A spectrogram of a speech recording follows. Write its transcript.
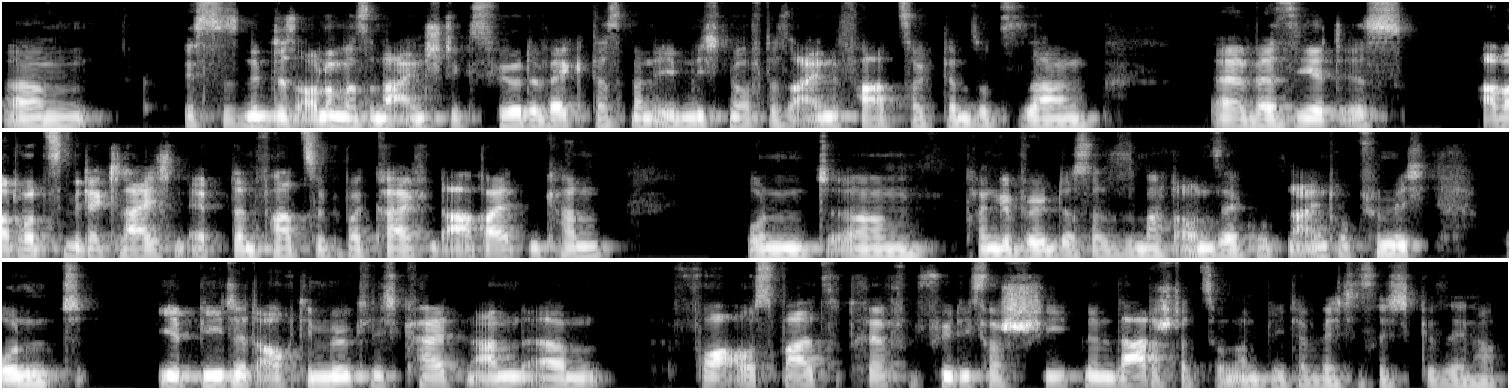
Ähm, ist es, nimmt es auch nochmal so eine Einstiegshürde weg, dass man eben nicht nur auf das eine Fahrzeug dann sozusagen äh, versiert ist, aber trotzdem mit der gleichen App dann fahrzeugübergreifend arbeiten kann und ähm, dran gewöhnt ist. Also es macht auch einen sehr guten Eindruck für mich. Und ihr bietet auch die Möglichkeiten an, ähm, Vorauswahl zu treffen für die verschiedenen Ladestationenanbieter, wenn ich das richtig gesehen habe.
